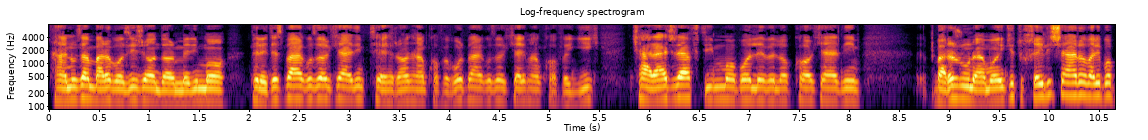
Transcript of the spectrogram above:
هنوزم برای بازی ژاندارمری ما playtest برگزار کردیم تهران هم کافه بورد برگزار کردیم هم کافه گیک کرج رفتیم ما با Level Up کار کردیم. برای رونمایی که تو خیلی شهرها ولی با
